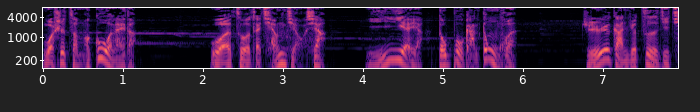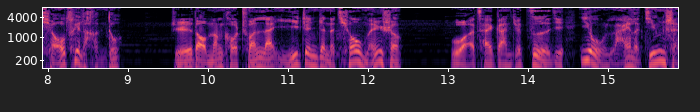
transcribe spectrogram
我是怎么过来的。我坐在墙角下，一夜呀都不敢动换，只感觉自己憔悴了很多。直到门口传来一阵阵的敲门声，我才感觉自己又来了精神。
